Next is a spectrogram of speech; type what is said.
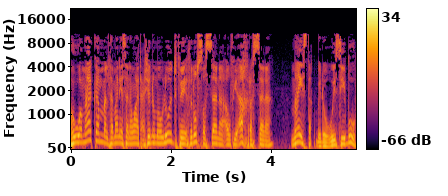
هو ما كمل ثمانية سنوات عشانه مولود في, في نص السنة أو في آخر السنة ما يستقبلوه ويسيبوه.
